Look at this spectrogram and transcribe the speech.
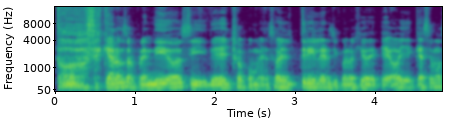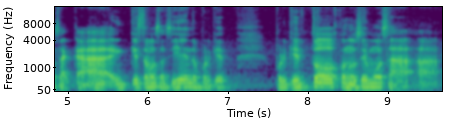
todos se quedaron sorprendidos y de hecho comenzó el thriller psicológico de que, oye, ¿qué hacemos acá? ¿Qué estamos haciendo? ¿Por qué, porque todos conocemos a,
